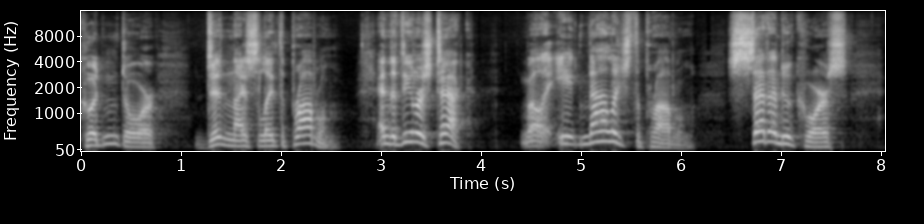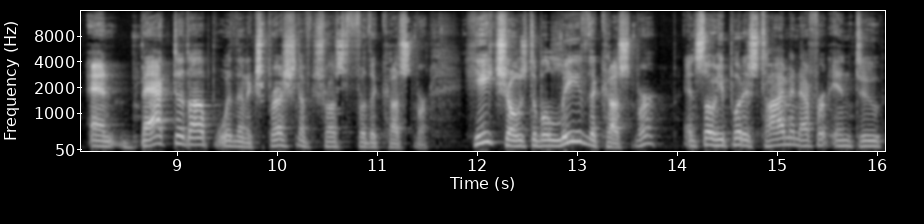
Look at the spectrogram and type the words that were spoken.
couldn't or didn't isolate the problem. And the dealer's tech, well, he acknowledged the problem, set a new course, and backed it up with an expression of trust for the customer. He chose to believe the customer, and so he put his time and effort into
